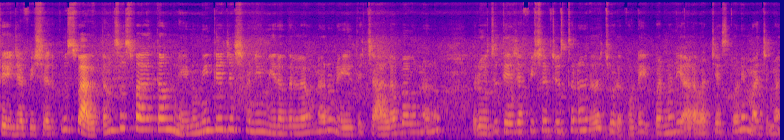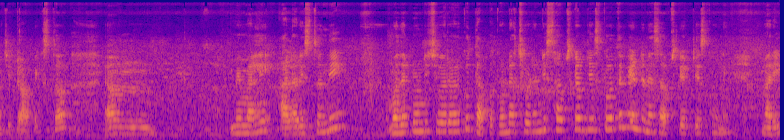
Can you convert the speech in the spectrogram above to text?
తేజ ఫిషర్కు స్వాగతం సుస్వాగతం. నేను మీ తేజస్విని. మీరందరిలో ఉన్నారు? నేనైతే చాలా బాగున్నాను. రోజు తేజ ఫిషర్ చూస్తున్నాను కదా చూడకుండా ఇప్పటి నుండి అలవాటు చేసుకొని మంచి మంచి టాపిక్స్తో మిమ్మల్ని అలరిస్తుంది. మొదటి నుండి చివరి వరకు తప్పకుండా చూడండి. సబ్స్క్రైబ్ చేసుకోకపోతే వెంటనే సబ్స్క్రైబ్ చేసుకోండి. మరి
